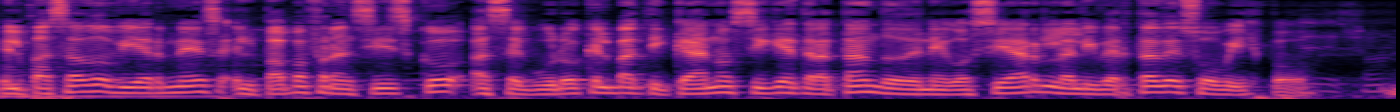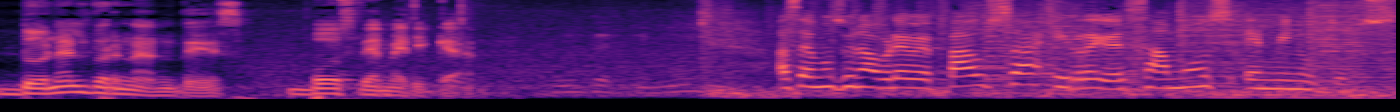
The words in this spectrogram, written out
El pasado viernes, el Papa Francisco aseguró que el Vaticano sigue tratando de negociar la libertad de su obispo. Donaldo Hernández, Voz de América. Hacemos una breve pausa y regresamos en minutos.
